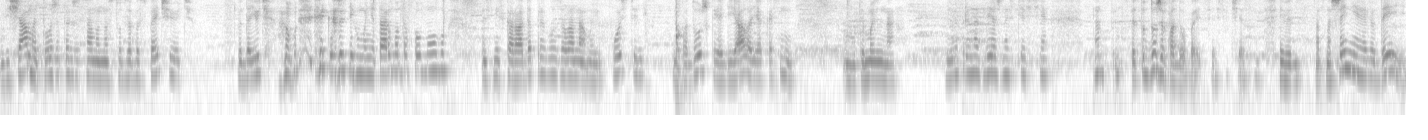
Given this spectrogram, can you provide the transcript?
Віщами теж так же само нас тут забезпечують видають нам, кажуть, і гуманітарну допомогу. Ось міська рада привозила нам і постіль, і подушки, і одіяла якась, ну, от, і мильна і принадлежності всі. Нам, в принципі, тут дуже подобається, якщо чесно. І від отношення людей. і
